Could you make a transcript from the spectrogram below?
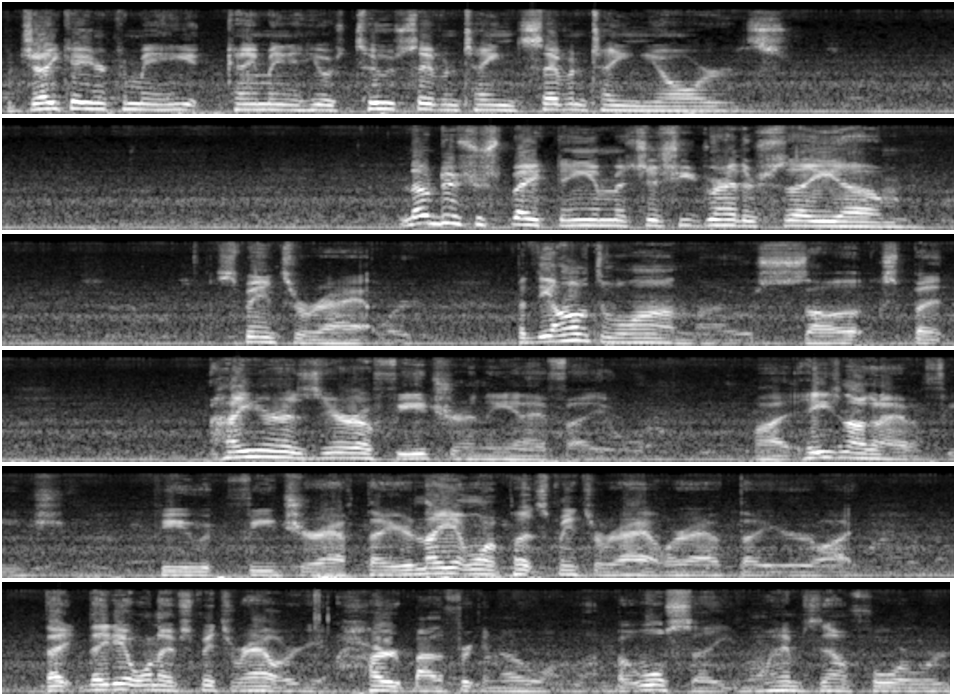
But Jake came in, came in he was 217, 17 yards. No disrespect to him, it's just you'd rather see um, Spencer Rattler. But the offensive line, though, sucks. But Haener has zero future in the NFL. Like, he's not going to have a future future out there, and they didn't want to put Spencer Rattler out there. Like they, they didn't want to have Spencer Rattler get hurt by the freaking O line, but we'll see. We'll have him down forward.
